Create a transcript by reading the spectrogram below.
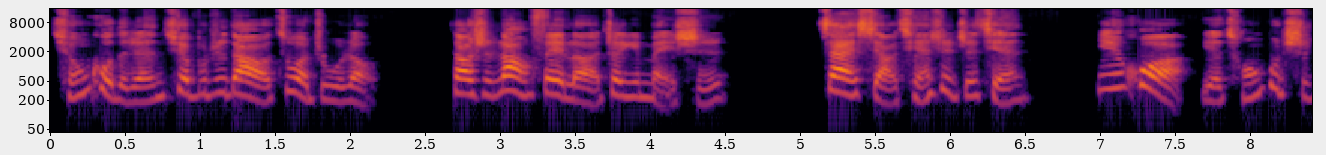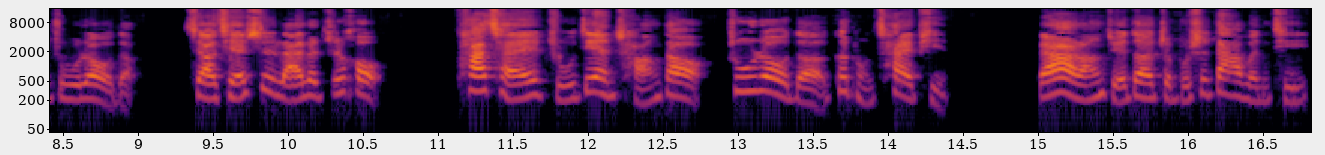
穷苦的人却不知道做猪肉。”倒是浪费了这一美食。在小钱氏之前，阴货也从不吃猪肉的。小钱氏来了之后，他才逐渐尝到猪肉的各种菜品。白二郎觉得这不是大问题，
